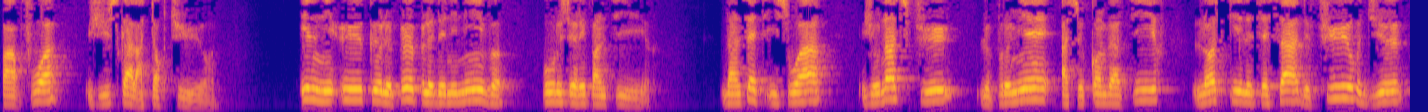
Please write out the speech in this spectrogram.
parfois jusqu'à la torture. Il n'y eut que le peuple de Ninive pour se repentir. Dans cette histoire, Jonas fut le premier à se convertir lorsqu'il cessa de fuir Dieu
